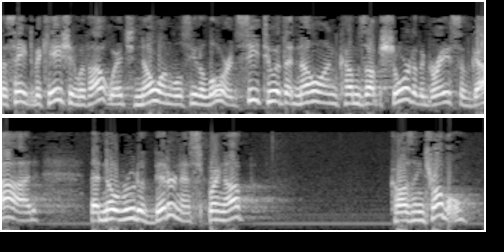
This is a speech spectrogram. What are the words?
the sanctification without which no one will see the Lord. See to it that no one comes up short of the grace of God, that no root of bitterness spring up, causing trouble,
